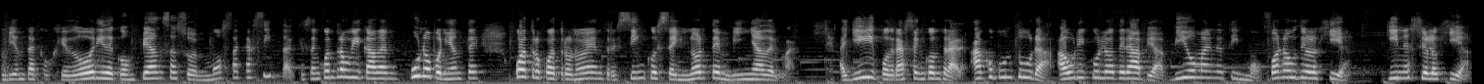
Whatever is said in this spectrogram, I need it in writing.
ambiente acogedor y de confianza su hermosa casita que se encuentra ubicada en 1 Poniente 449 entre 5 y 6 Norte en Viña del Mar. Allí podrás encontrar acupuntura, auriculoterapia, biomagnetismo, fonoaudiología, kinesiología,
